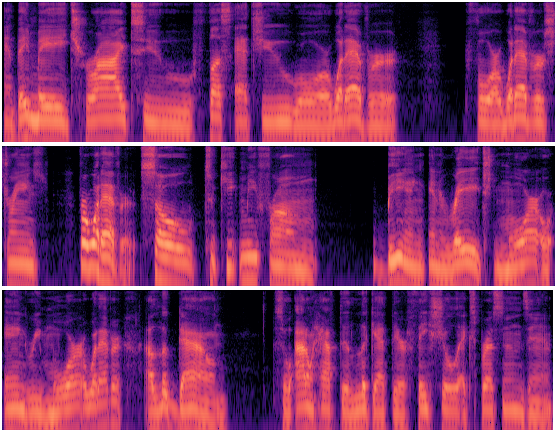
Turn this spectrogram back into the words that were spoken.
And they may try to fuss at you or whatever for whatever strange, for whatever. So to keep me from being enraged more or angry more or whatever, I look down so I don't have to look at their facial expressions and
